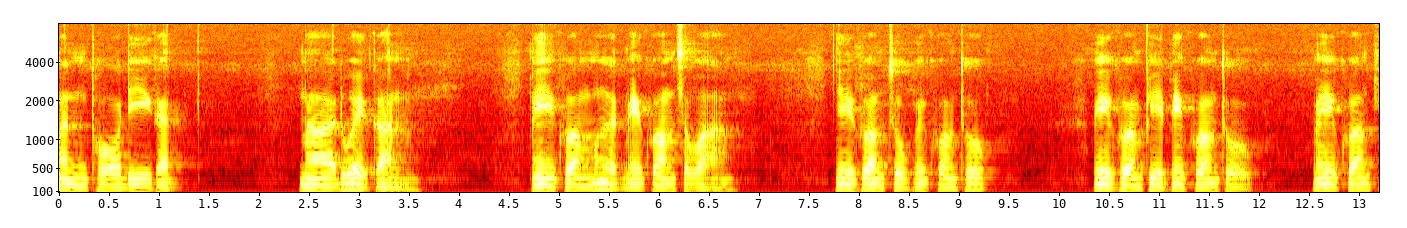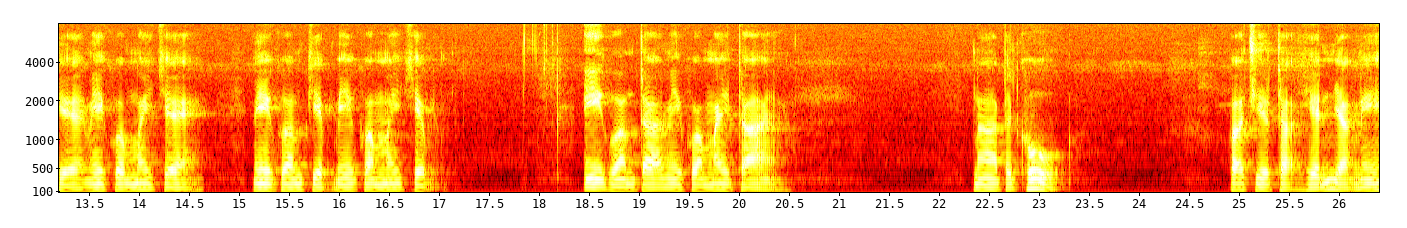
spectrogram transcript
มันพอดีกัน มาด้วยกัน มีความมืดมีความสว่าง มีความสุขมีความทุกข์ มีความผิดมีความถูก มีความแก่มีความไม่แก่ มีความเจ็บมีความไม่เจ็บ มีความตายมีความไม่ตาย มาเป็นคู่พระจิตะเห็นอย่างนี้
